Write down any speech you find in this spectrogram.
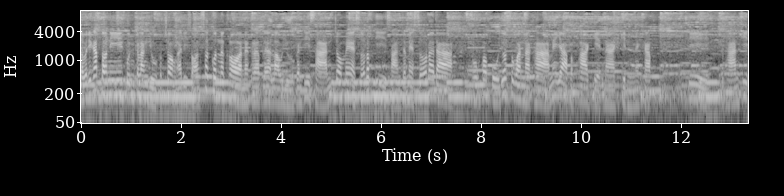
สวัสดีครับ ตอนนี้คุณกำลังอยู่กับช่องอดิศรสกลนครนะครับ และเราอยู่กันที่ศาลเจ้าแม่โสระพีศาลเจ้าแม่โสระดา องค์พ่อปู่ยศวรรณนาคาแม่ย่าประภาเกตนาคินนะครับ ที่สถานที่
